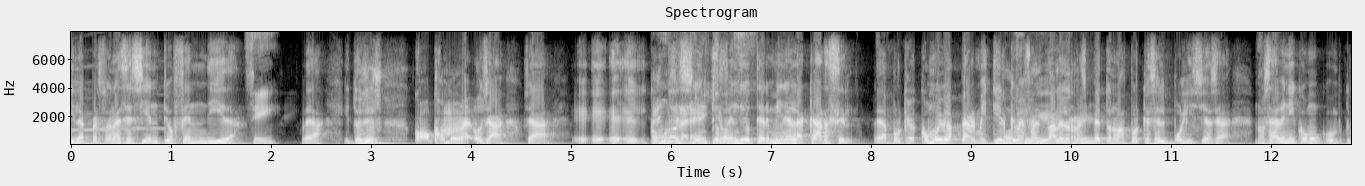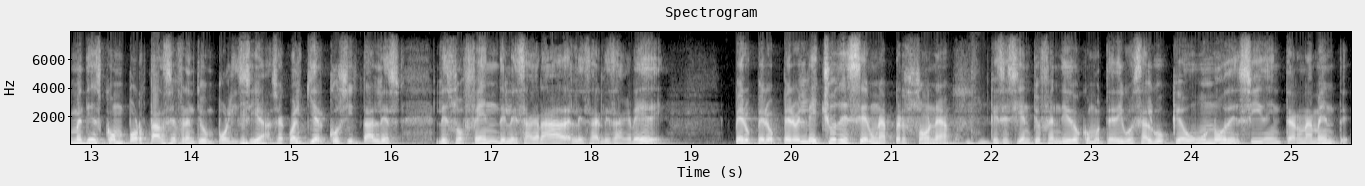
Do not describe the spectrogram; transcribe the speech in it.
y la persona se siente ofendida. Sí. ¿Verdad? Entonces, ¿cómo, o sea, o sea, eh, eh, eh, como Tengo se siente ofendido, termina en la cárcel, ¿verdad? Porque ¿cómo iba a permitir Oh, que me sí, faltara el sí. respeto nomás porque es el policía? O sea, no sabe ni cómo, ¿me entiendes? Comportarse frente a un policía. O sea, cualquier cosita les, les ofende, les agrada, les, les agrede. Pero, pero, pero el hecho de ser una persona que se siente ofendido, como te digo, es algo que uno decide internamente.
